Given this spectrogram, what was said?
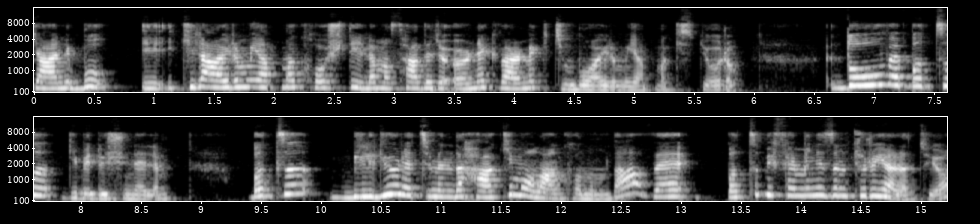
yani bu ikili ayrımı yapmak hoş değil ama sadece örnek vermek için bu ayrımı yapmak istiyorum. Doğu ve batı gibi düşünelim. Batı bilgi üretiminde hakim olan konumda ve batı bir feminizm türü yaratıyor.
